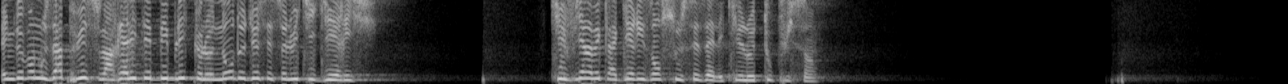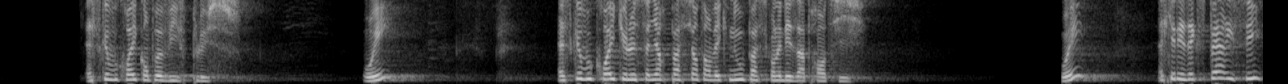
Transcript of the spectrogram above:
Et nous devons nous appuyer sur la réalité biblique que le nom de Dieu, c'est celui qui guérit. Qu'il vient avec la guérison sous ses ailes et qu'il est le Tout-Puissant. Est-ce que vous croyez qu'on peut vivre plus? Oui Est-ce que vous croyez que le Seigneur patiente avec nous parce qu'on est des apprentis? Oui Est-ce qu'il y a des experts ici?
